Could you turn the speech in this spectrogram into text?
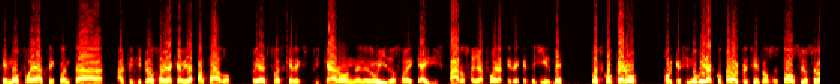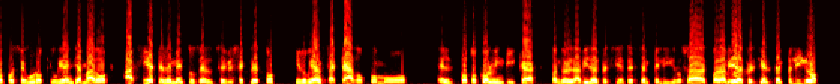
que no fue hace cuenta, al principio no sabía qué había pasado, pero ya después que le explicaron en el oído, sabe que hay disparos allá afuera, tiene que seguirme, pues cooperó porque si no hubiera cooperado el presidente de los Estados Unidos, se lo por seguro que hubieran llamado a siete elementos del servicio secreto y lo hubieran sacado como el protocolo indica cuando la vida del presidente está en peligro. O sea, cuando la vida del presidente está en peligro,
